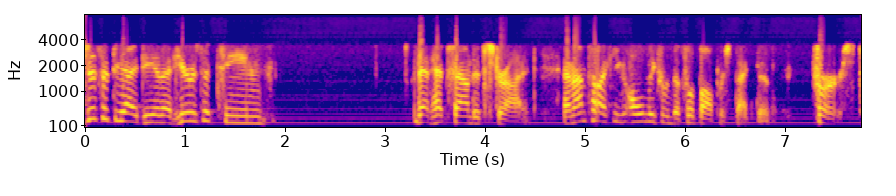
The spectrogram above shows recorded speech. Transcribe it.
just at the idea that here's a team that had found its stride, and I'm talking only from the football perspective first.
